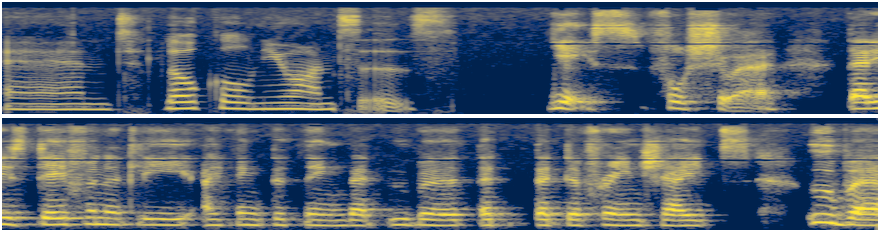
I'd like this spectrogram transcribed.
and local nuances yes for sure that is definitely, I think, the thing that Uber that that differentiates Uber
